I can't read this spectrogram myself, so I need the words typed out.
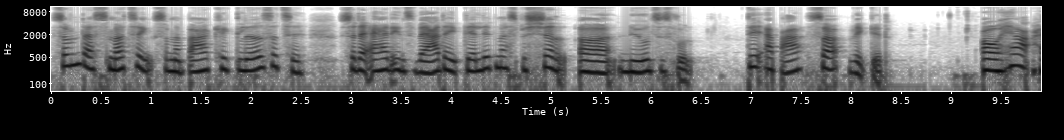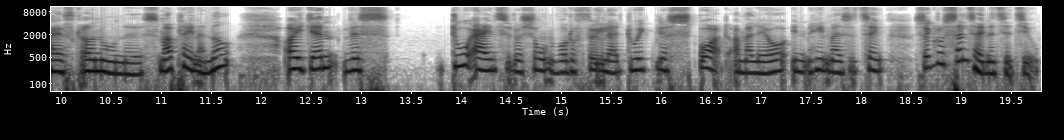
Sådan der små ting, som man bare kan glæde sig til, så det er, at ens hverdag bliver lidt mere speciel og nydelsesfuld. Det er bare så vigtigt. Og her har jeg skrevet nogle øh, småplaner ned. Og igen, hvis du er i en situation, hvor du føler, at du ikke bliver spurgt om at lave en hel masse ting, så kan du selv tage initiativ.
